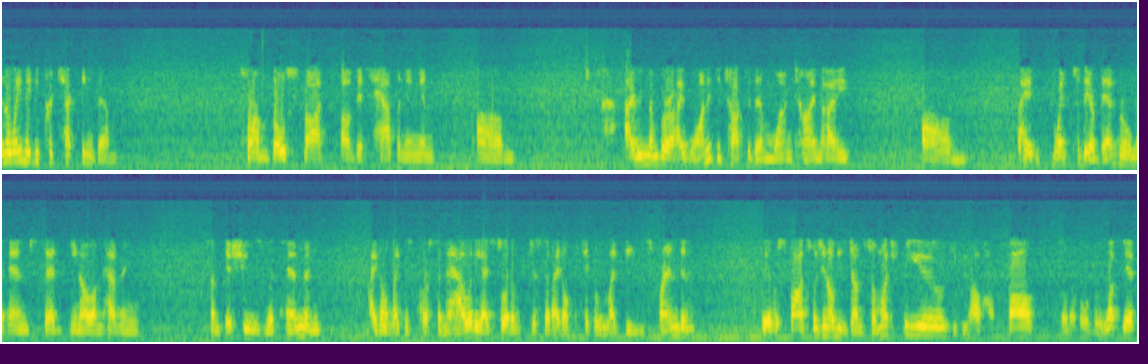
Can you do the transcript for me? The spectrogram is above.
in a way, maybe protecting them from those thoughts of it happening. And um, I remember I wanted to talk to them one time. I um, I had went to their bedroom and said, you know, I'm having some issues with him, and I don't like his personality. I sort of just said I don't particularly like being his friend, and their response was, you know, he's done so much for you. He, we all have faults. Sort of overlook it,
